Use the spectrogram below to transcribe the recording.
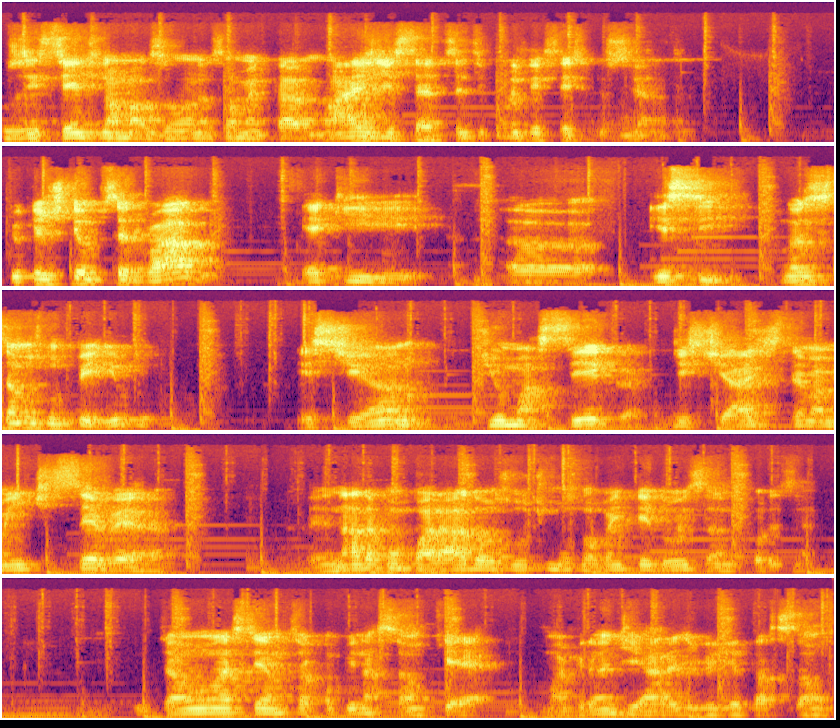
os incêndios na Amazonas aumentaram mais de 746%. E o que a gente tem observado é que uh, esse, nós estamos num período, este ano, de uma seca de estiagem extremamente severa. É nada comparado aos últimos 92 anos, por exemplo. Então, nós temos a combinação que é uma grande área de vegetação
